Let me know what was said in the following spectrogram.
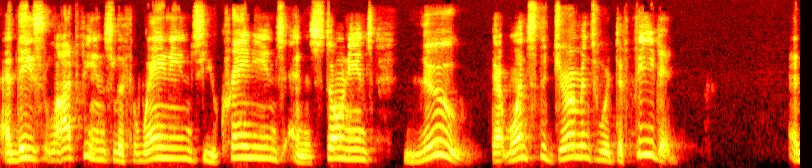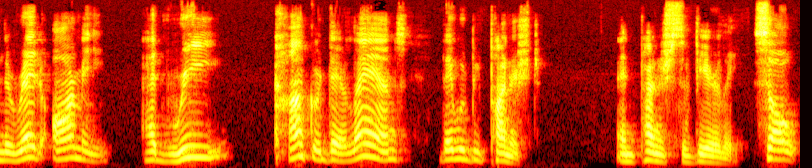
And these Latvians, Lithuanians, Ukrainians, and Estonians knew that once the Germans were defeated and the Red Army had reconquered their lands, they would be punished and punished severely. So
